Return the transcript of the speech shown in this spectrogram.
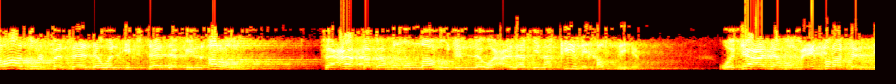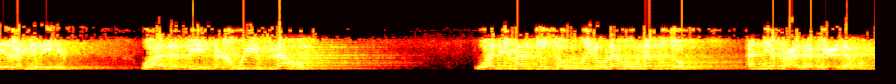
أرادوا الفساد والإفساد في الأرض فعاقبهم الله جل وعلا بنقيض قصدهم وجعلهم عبرة لغيرهم. وهذا فيه تخويف لهم. ولمن تسول له نفسه أن يفعل فعلهم.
